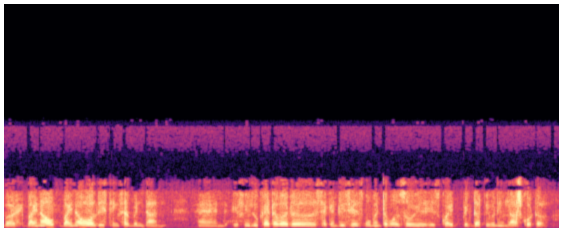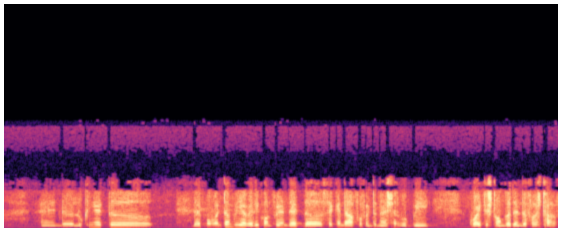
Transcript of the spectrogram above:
But right. by now, by now all these things have been done. And if you look at our uh, secondary sales momentum also is quite picked up even in last quarter. And uh, looking at uh, that momentum, we are very confident that the second half of international would be quite stronger than the first half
